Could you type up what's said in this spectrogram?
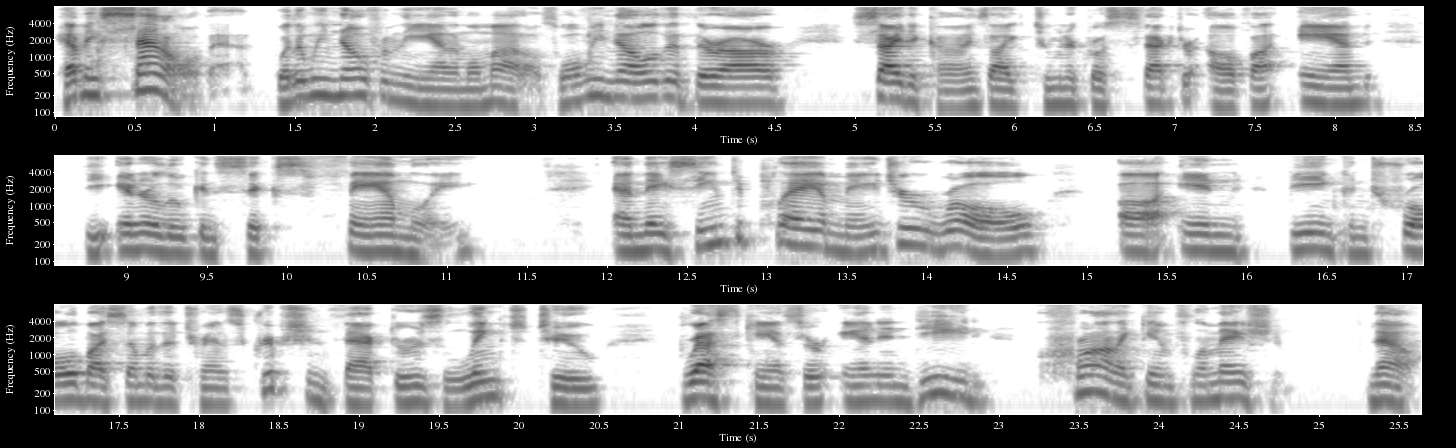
having said all that, what do we know from the animal models? Well, we know that there are cytokines like tumor necrosis factor alpha and the interleukin 6 family. And they seem to play a major role uh, in being controlled by some of the transcription factors linked to breast cancer and indeed chronic inflammation. Now,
